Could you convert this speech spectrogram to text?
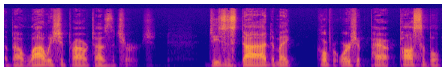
about why we should prioritize the church. Jesus died to make corporate worship possible.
